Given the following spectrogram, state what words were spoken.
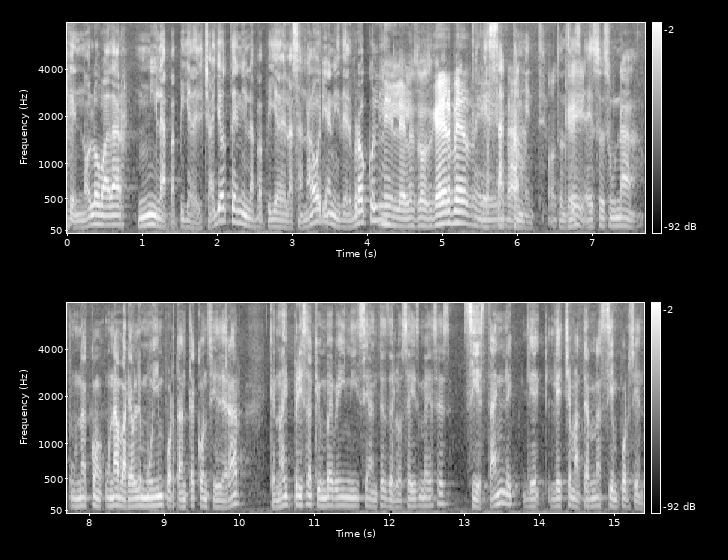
que no lo va a dar ni la papilla del chayote, ni la papilla de la zanahoria, ni del brócoli. Ni los dos Gerber, ni Exactamente. Entonces, eso es una, una, una variable muy importante a considerar que no hay prisa que un bebé inicie antes de los seis meses si está en leche materna 100%.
